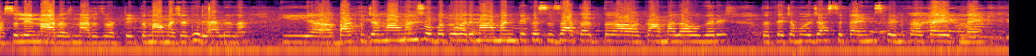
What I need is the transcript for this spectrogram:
असं लय नाराज नाराज वाटते. एक तर मामाच्या घरी आलं ना की बाकीच्या मामांसोबत वगैरे मामान ते कसं जातात कामाला वगैरे. तर त्याच्यामुळे जास्त टाइम स्पेंड करता येत नाही.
